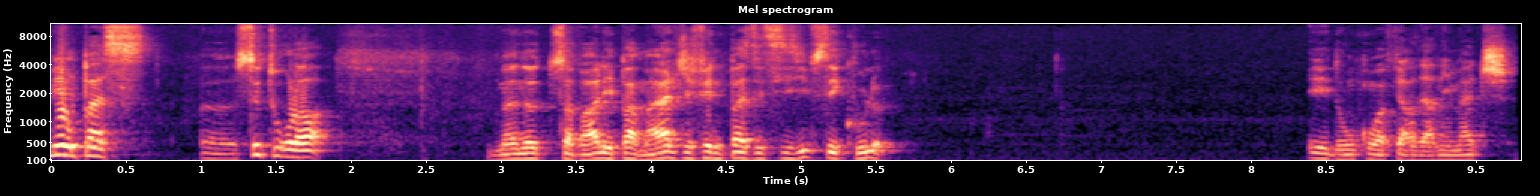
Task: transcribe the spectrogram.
mais on passe euh, ce tour-là. Ma note, ça va, elle est pas mal. J'ai fait une passe décisive, c'est cool. Et donc, on va faire dernier match.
